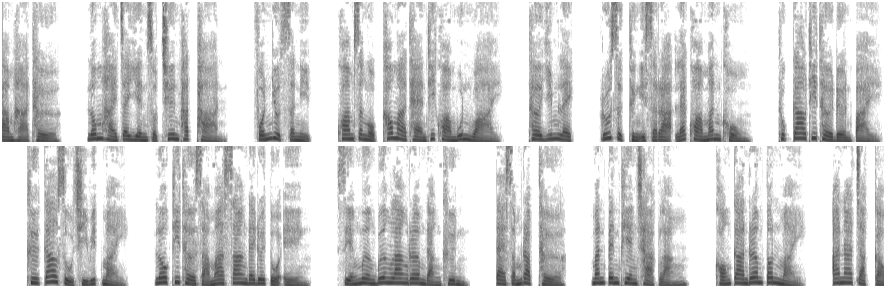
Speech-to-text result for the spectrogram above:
ตามหาเธอ ลมหายใจเย็นสดชื่นพัดผ่าน ฝนหยุดสนิท ความสงบเข้ามาแทนที่ความวุ่นวาย เธอยิ้มเล็ก รู้สึกถึงอิสระและความมั่นคง ทุกก้าวที่เธอเดินไป คือก้าวสู่ชีวิตใหม่ โลกที่เธอสามารถสร้างได้ด้วยตัวเอง เสียงเมืองเบื้องล่างเริ่มดังขึ้น แต่สำหรับเธอ มันเป็นเพียงฉากหลัง ของการเริ่มต้นใหม่ อาณาจักรเก่า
